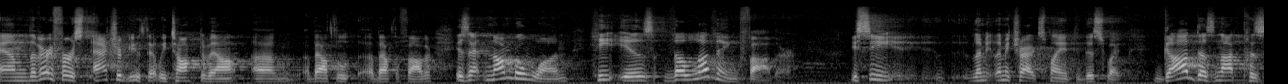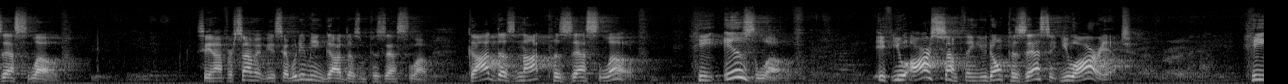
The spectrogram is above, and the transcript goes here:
And the very first attribute that we talked about um, about, the, about the Father is that number one, He is the loving Father. You see, let me, let me try to explain it this way God does not possess love. See, now for some of you say, what do you mean God doesn't possess love? God does not possess love, He is love. If you are something, you don't possess it, you are it. He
